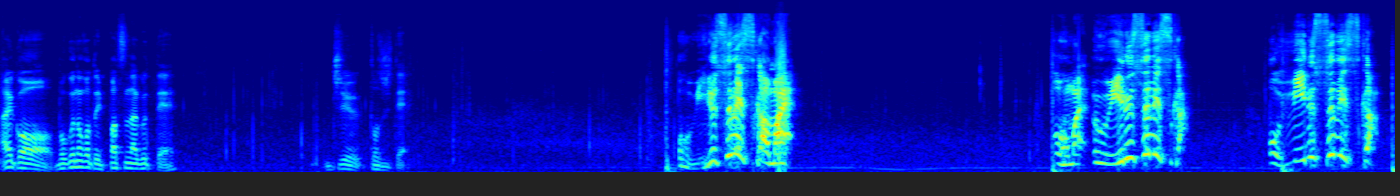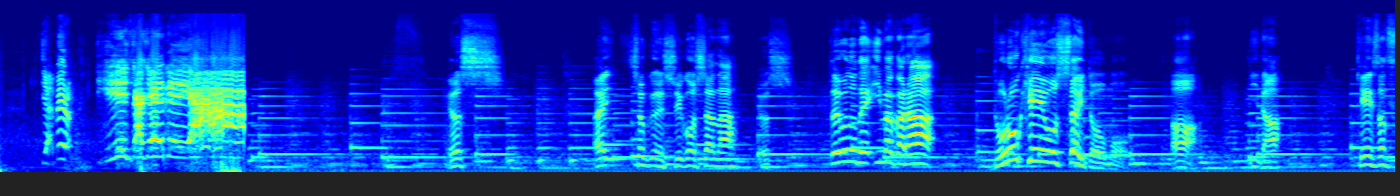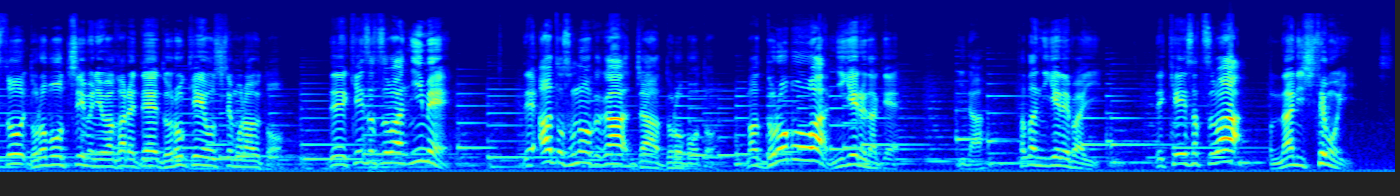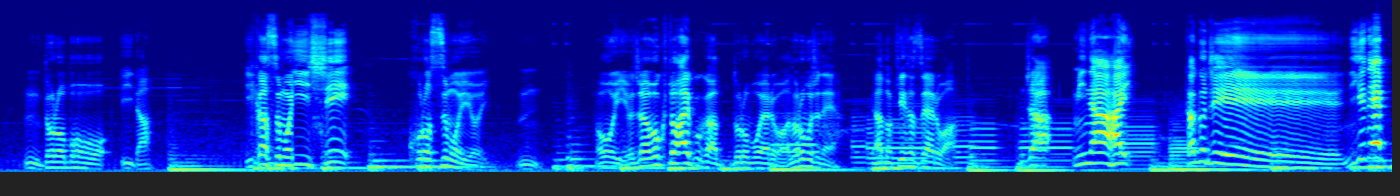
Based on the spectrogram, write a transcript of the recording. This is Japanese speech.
アイコ僕のこと一発殴って。銃閉じて。おウィル・スミスかお前。お前ウィル・スミスか。おウィル・スミスか。やめろ。いい加減にやよし。はい諸君集合したな。よし。ということで今から泥系をしたいと思う。ああいいな。警察と泥棒チームに分かれて泥系をしてもらうと。で警察は2名。であとその他がじゃあ泥棒と。まあ泥棒は逃げるだけ。いいな。ただ逃げればいい。で警察は何してもいい。うん泥棒を。いいな。生かすもいいし殺すもよい。うん。おいよ。じゃあ僕と愛子が泥棒やるわ。泥棒じゃねえや。あと警察やるわ。じゃあみんなはい。各自逃げて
